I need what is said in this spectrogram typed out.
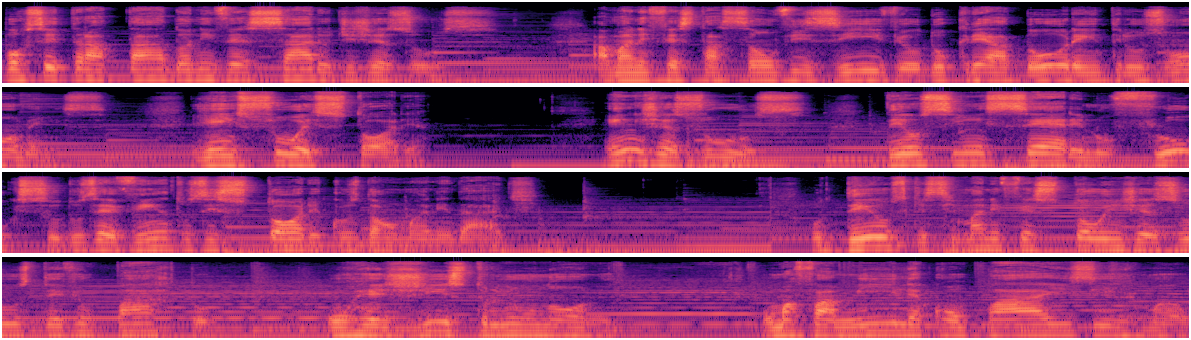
por se tratar do aniversário de Jesus, a manifestação visível do Criador entre os homens e em sua história. Em Jesus, Deus se insere no fluxo dos eventos históricos da humanidade. O Deus que se manifestou em Jesus teve um parto, um registro e um nome, uma família com pais e irmãos,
